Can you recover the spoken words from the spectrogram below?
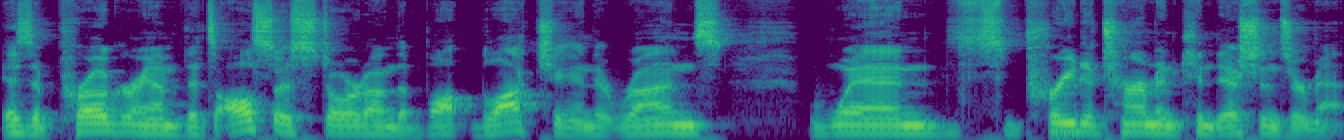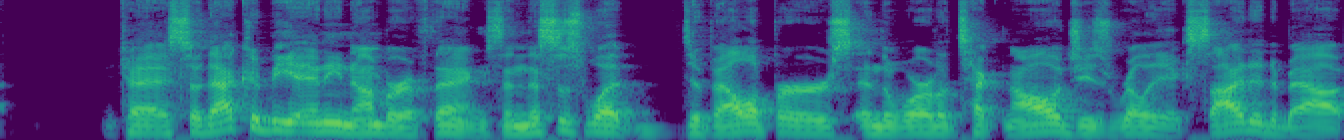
is a program that's also stored on the blo- blockchain that runs when predetermined conditions are met. Okay, so that could be any number of things. And this is what developers in the world of technology is really excited about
